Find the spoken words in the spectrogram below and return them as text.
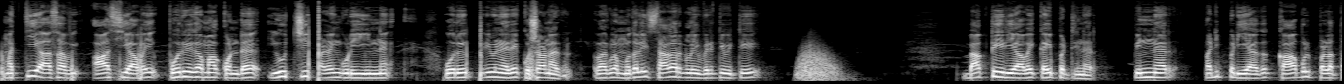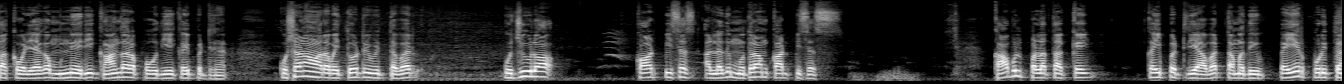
மத்திய ஆசாவி ஆசியாவை பூர்வீகமாக கொண்ட யூச்சி பழங்குடியின ஒரு பிரிவினரே குஷானர்கள். இவர்கள் முதலில் சாகர்களை விரட்டிவிட்டு பாக்டீரியாவை கைப்பற்றினர். பின்னர் படிப்படியாக காபூல் பள்ளத்தாக்கு வழியாக முன்னேறி காந்தார பகுதியை கைப்பற்றினர். குஷானா அரபை தோற்றுவித்தவர் உஜூலா காட்பிசஸ் அல்லது முதலாம் காட்பிசஸ். காபூல் பள்ளத்தாக்கை கைப்பற்றிய அவர் தமது பெயர் பொறித்த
